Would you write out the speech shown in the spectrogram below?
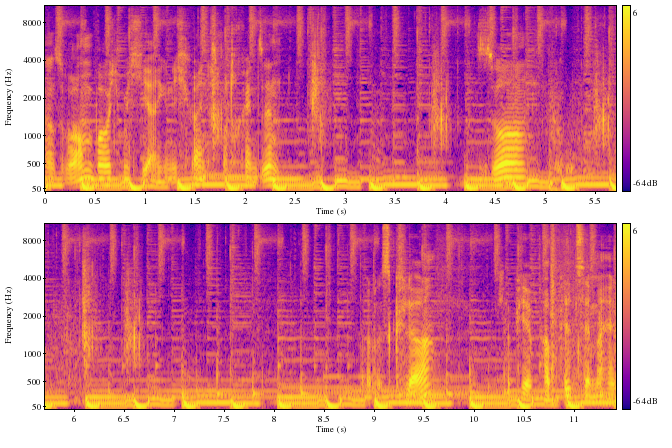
Also warum baue ich mich hier eigentlich rein? Das macht doch keinen Sinn. So. Alles klar. Ich habe hier ein paar Pilze immerhin.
